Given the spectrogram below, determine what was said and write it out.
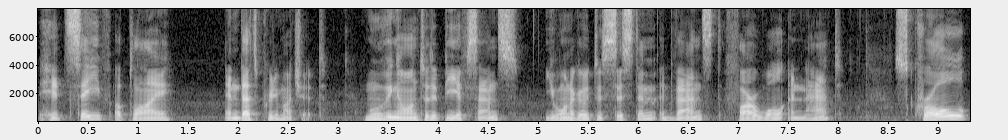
hit save, apply, and that's pretty much it. Moving on to the pfSense, you want to go to System, Advanced, Firewall, and NAT. Scroll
